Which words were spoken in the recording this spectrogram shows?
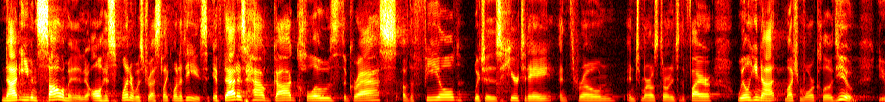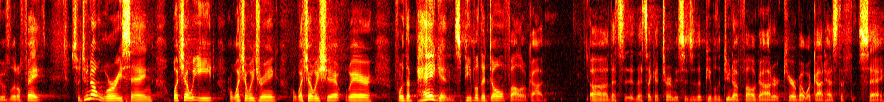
not even Solomon in all his splendor was dressed like one of these. If that is how God clothes the grass of the field, which is here today and thrown and tomorrow is thrown into the fire, will he not much more clothe you, you of little faith? So do not worry, saying, What shall we eat, or what shall we drink, or what shall we wear? For the pagans, people that don't follow God, uh, that's, that's like a term. This is the people that do not follow God or care about what God has to th- say.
